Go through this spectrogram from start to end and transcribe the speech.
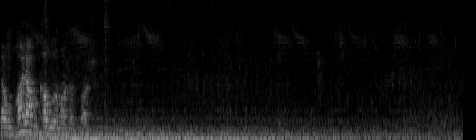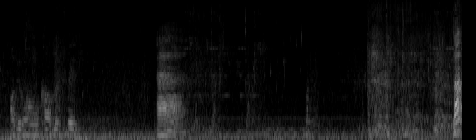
Ya hala bu kablonun markası var. Abi o kablo şuraya... He. Lan!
